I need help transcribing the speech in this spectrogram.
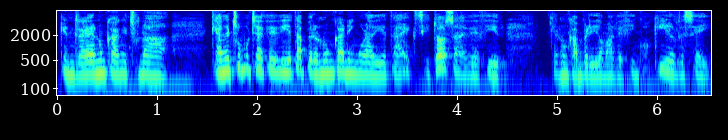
que en realidad nunca han hecho una, que han hecho muchas veces dieta, pero nunca ninguna dieta exitosa, es decir, que nunca han perdido más de 5 kilos, de 6.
